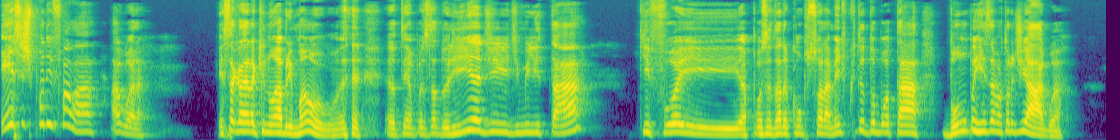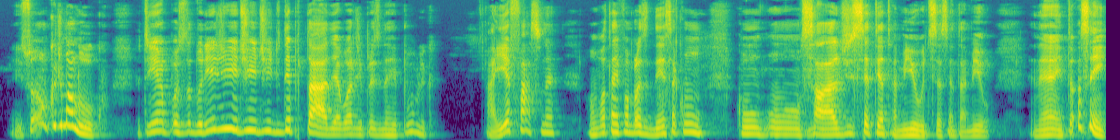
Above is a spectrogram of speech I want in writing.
Esses podem falar. Agora, essa galera que não abre mão, eu tenho aposentadoria de, de militar que foi aposentada compulsoriamente porque tentou botar bomba em reservatório de água. Isso é uma coisa de maluco. Eu tenho aposentadoria de, de, de- de deputado e agora de presidente da República. Aí é fácil, né? Vamos botar aí pra presidência com, com um salário de 70 mil, de 60 mil. Né? Então, assim,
